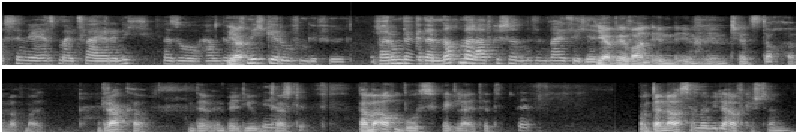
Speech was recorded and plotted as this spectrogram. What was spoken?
sind wir erst mal zwei Jahre nicht, also haben wir ja. uns nicht gerufen gefühlt. Warum wir dann nochmal aufgestanden sind, weiß ich nicht. Ja, wir waren in, in, in Częstochowa nochmal, in Krakau, in der, im Weltjugendtag. Ja, haben wir auch einen Bus begleitet. Ja. Und danach sind wir wieder aufgestanden.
